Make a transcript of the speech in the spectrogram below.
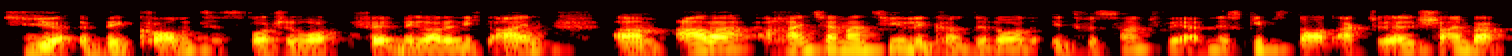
hier bekommt. Das deutsche Wort fällt mir gerade nicht ein, ähm, aber Heinz-Hermann Thiele könnte dort interessant werden. Es gibt dort aktuell scheinbar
